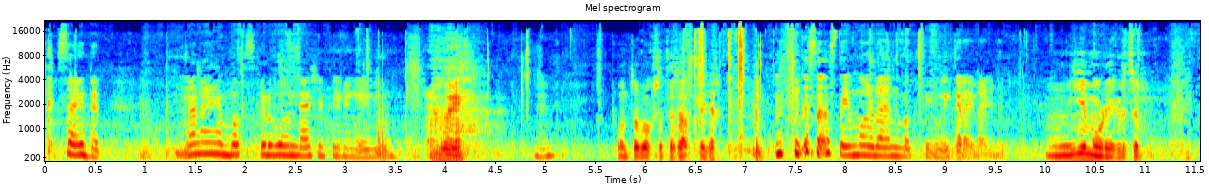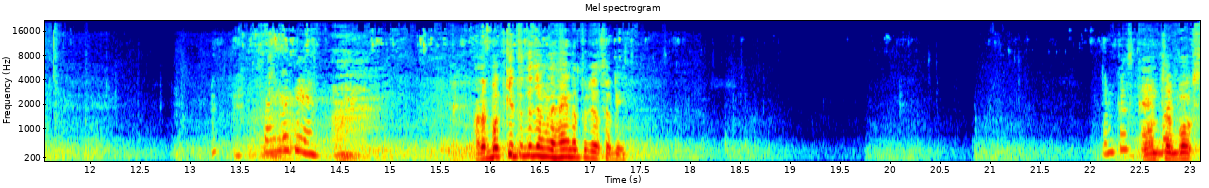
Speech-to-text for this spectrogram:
कसं आहे तर मला या बॉक्सकडे बघून अशी फिलिंग यायली फोनचा बॉक्स तसा असते का? कसं असतंय मोड अनबॉक्सिंग मी करायला लागलं. ये मोड इकडे चल. सांगा की. आता बघ किती त्याच्यामध्ये आहे ना तुझ्यासाठी. काय? फोनचा बॉक्स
